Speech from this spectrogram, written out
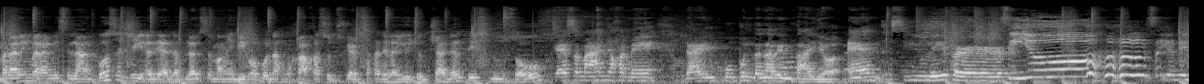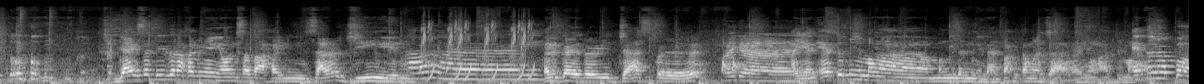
maraming maraming salamat po sa J. Aliana Vlogs. Sa mga hindi pa po nakaka-subscribe sa kanilang YouTube channel, please do so. Kaya samahan nyo kami dahil pupunta na rin tayo. And see you later! See you! Saya nito. Guys, andito na kami ngayon sa bahay ni Zara Jean. Hi! And kay Jasper. Hi guys! Ayan, eto na yung mga mangilan-ngilan. Pakita mo na Zara yung ating mga... Ito na po.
